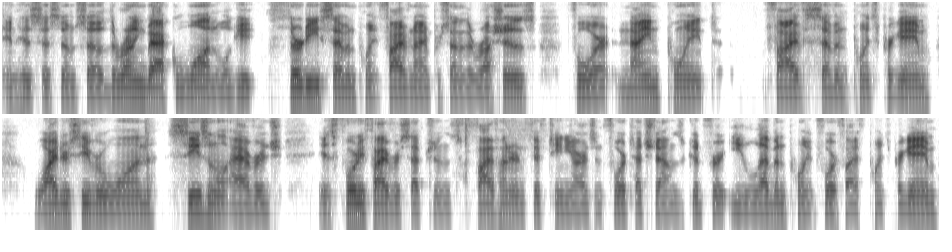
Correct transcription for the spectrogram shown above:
in his system. So the running back one will get 37.59% of the rushes for 9.57 points per game. Wide receiver one seasonal average is 45 receptions, 515 yards, and four touchdowns, good for 11.45 points per game.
